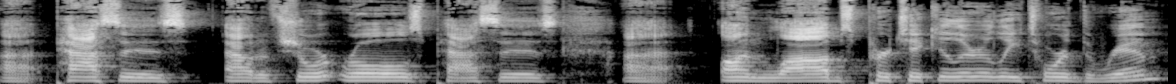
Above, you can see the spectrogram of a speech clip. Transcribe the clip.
uh, passes out of short rolls, passes uh, on lobs, particularly toward the rim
